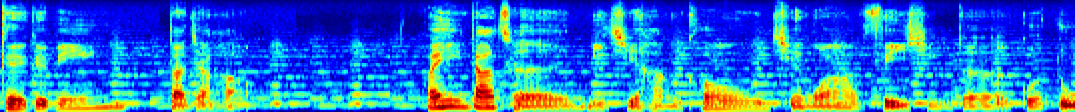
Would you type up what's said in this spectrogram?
各位贵宾，大家好，欢迎搭乘米奇航空前往飞行的国度。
